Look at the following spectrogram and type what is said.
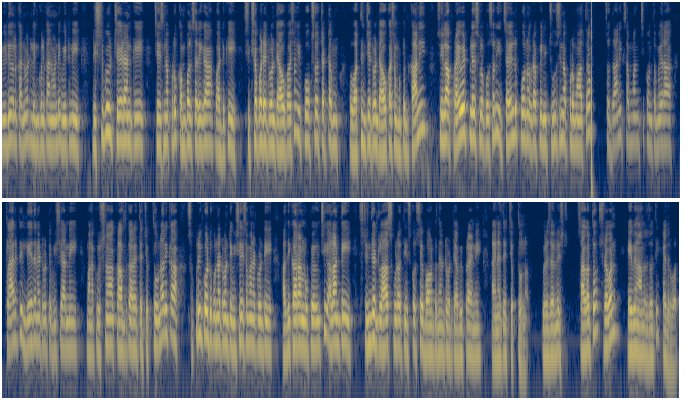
వీడియోలు కానివ్వండి లింకులు కానివ్వండి వీటిని డిస్ట్రిబ్యూట్ చేయడానికి చేసినప్పుడు కంపల్సరీగా వాటికి శిక్ష పడేటువంటి అవకాశం ఈ పోక్సో చట్టం వర్తించేటువంటి అవకాశం ఉంటుంది. కానీ సో ఇలా ప్రైవేట్ ప్లేస్లో కూర్చొని ఈ చైల్డ్ పోర్నోగ్రఫీని చూసినప్పుడు మాత్రం సో దానికి సంబంధించి కొంతమేర క్లారిటీ లేదనేటువంటి విషయాన్ని మన కృష్ణకాంత్ గారు అయితే చెప్తూ ఉన్నారు. ఇక సుప్రీంకోర్టుకు ఉన్నటువంటి విశేషమైనటువంటి అధికారాలను ఉపయోగించి అలాంటి స్ట్రింజెంట్ లాస్ కూడా తీసుకొస్తే బాగుంటుందనేటువంటి అభిప్రాయాన్ని ఆయన అయితే చెప్తున్నారు వీడియో జర్నలిస్ట్ సాగర్తో శ్రవణ్ ఏబిఎన్ ఆంధ్రజ్యోతి హైదరాబాద్.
